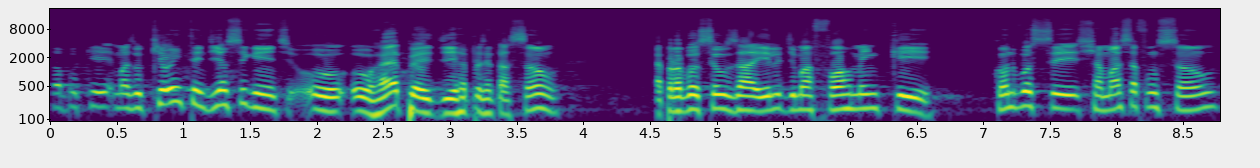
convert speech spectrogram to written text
Só porque, mas o que eu entendi é o seguinte: o, o rapper de representação é para você usar ele de uma forma em que, quando você chamar essa função,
